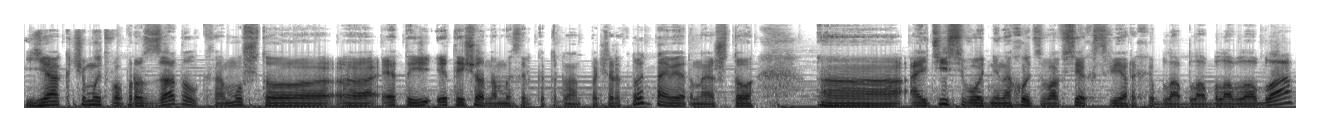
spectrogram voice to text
Я к чему этот вопрос задал? К тому, что э, это, это еще одна мысль, которую надо подчеркнуть, наверное, что э, IT сегодня находится во всех сферах и бла-бла-бла-бла-бла.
